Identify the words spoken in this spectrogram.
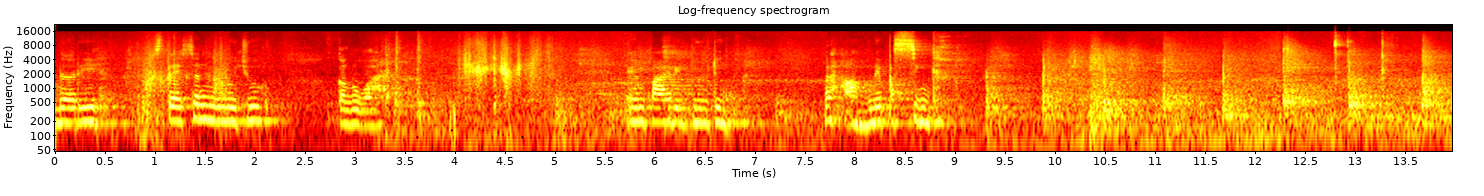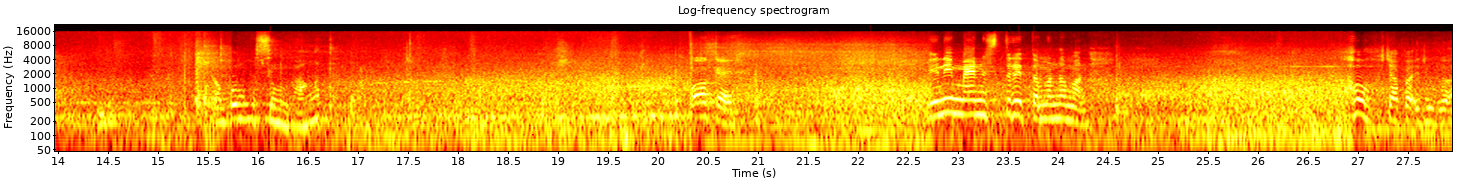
dari stasiun menuju keluar. Empire Building. Ah ampun pesing ampun pusing banget oke ini main street teman-teman huh capek juga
